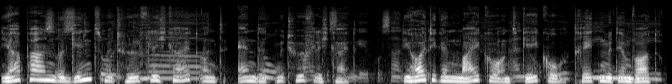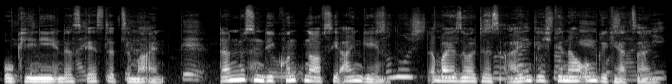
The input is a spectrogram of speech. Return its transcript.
Japan beginnt mit Höflichkeit und endet mit Höflichkeit. Die heutigen Maiko und Geko treten mit dem Wort Okini in das Gästezimmer ein. Dann müssen die Kunden auf sie eingehen. Dabei sollte es eigentlich genau umgekehrt sein.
